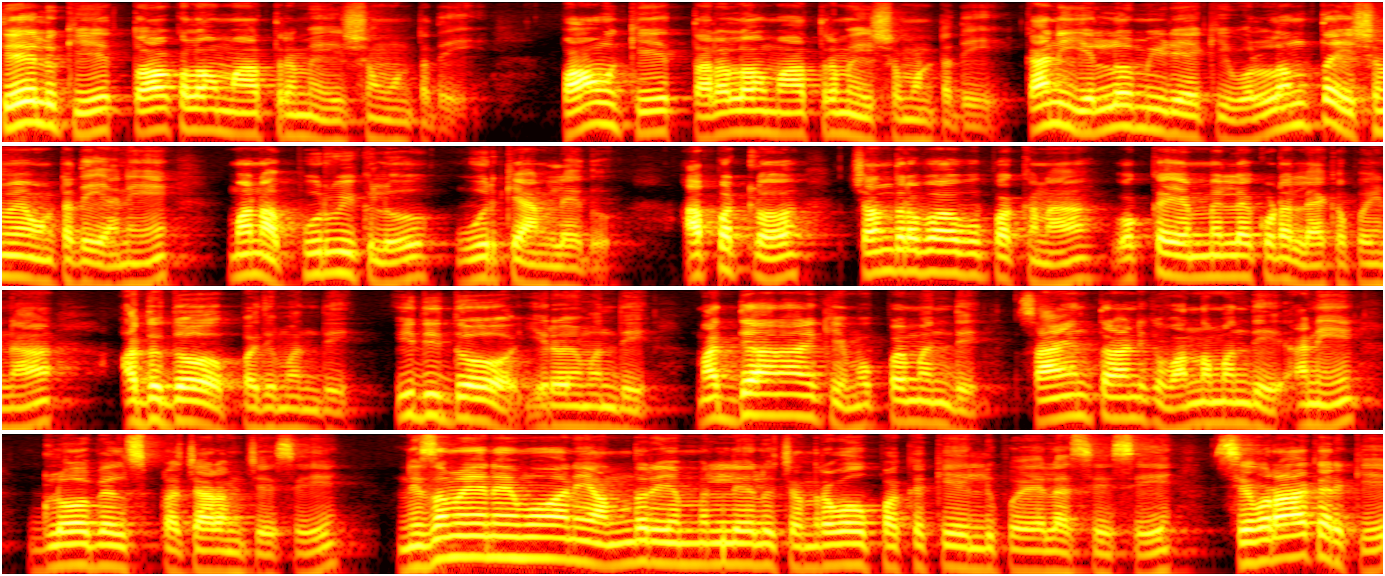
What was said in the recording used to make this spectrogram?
తేలుకి తోకలో మాత్రమే ఇషం ఉంటుంది పాముకి తలలో మాత్రమే ఇషం ఉంటుంది కానీ ఎల్లో మీడియాకి ఒళ్ళంతా ఇషమే ఉంటుంది అని మన పూర్వీకులు ఊరికే అనలేదు. అప్పట్లో చంద్రబాబు పక్కన ఒక్క ఎమ్మెల్యే కూడా లేకపోయినా అదుదో పది మంది ఇదిదో ఇరవై మంది మధ్యాహ్నానికి ముప్పై మంది సాయంత్రానికి వంద మంది అని గ్లోబల్స్ ప్రచారం చేసి నిజమేనేమో అని అందరు ఎమ్మెల్యేలు చంద్రబాబు పక్కకే వెళ్ళిపోయేలా చేసి శివరాఖరికి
